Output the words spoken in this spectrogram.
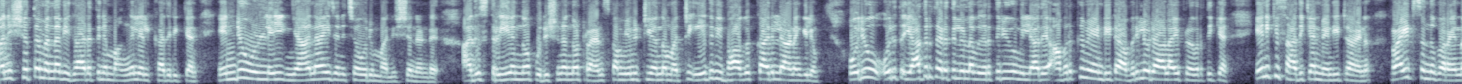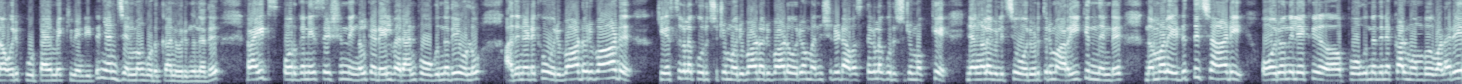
മനുഷ്യത്വം എന്ന വികാരത്തിന് മങ്ങലേൽക്കാതിരിക്കാൻ എന്റെ ഉള്ളിൽ ഞാനായി ജനിച്ച ഒരു മനുഷ്യനുണ്ട്. അത് സ്ത്രീയെന്നോ പുരുഷനെന്നോ ട്രാൻസ് കമ്മ്യൂണിറ്റി എന്നോ മറ്റ് ഏത് വിഭാഗക്കാരിലാണെങ്കിലും ഒരു ഒരു യാതൊരു തരത്തിലുള്ള വേർതിരിവുമില്ലാതെ അവർക്ക് വേണ്ടിയിട്ട് അവരിൽ ഒരാളായി പ്രവർത്തിക്കാൻ എനിക്ക് സാധിക്കാൻ വേണ്ടിയിട്ടാണ് റൈറ്റ്സ് എന്ന് പറയുന്ന ഒരു കൂട്ടായ്മയ്ക്ക് വേണ്ടിയിട്ട് ഞാൻ ജന്മം കൊടുക്കാൻ ഒരുങ്ങുന്നത്. റൈറ്റ്സ് ഓർഗനൈസേഷൻ നിങ്ങൾക്കിടയിൽ വരാൻ പോകുന്നതേ ഉള്ളൂ. അതിനിടയ്ക്ക് ഒരുപാട് ഒരുപാട് കേസുകളെ കുറിച്ചിട്ടും ഒരുപാട് ഒരുപാട് ഓരോ മനുഷ്യരുടെ അവസ്ഥകളെ കുറിച്ചിട്ടും ഒക്കെ ഞങ്ങളെ വിളിച്ച് ഓരോരുത്തരും അറിയിക്കുന്നുണ്ട്. നമ്മൾ എടുത്തു ചാടി ഓരോന്നിലേക്ക് പോകുന്നതിനേക്കാൾ മുമ്പ് വളരെ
